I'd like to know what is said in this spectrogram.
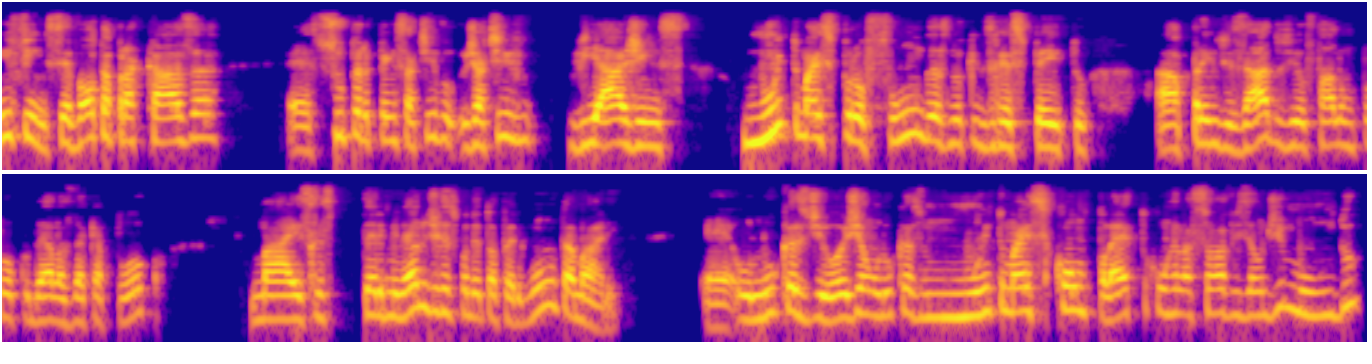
Enfim, você volta para casa é, super pensativo. Já tive viagens muito mais profundas no que diz respeito a aprendizados, e eu falo um pouco delas daqui a pouco. Mas terminando de responder tua pergunta, Mari, é, o Lucas de hoje é um Lucas muito mais completo com relação à visão de mundo.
